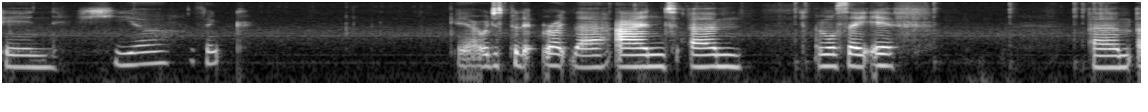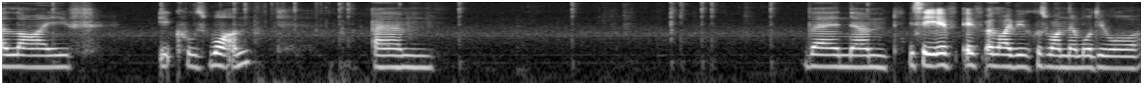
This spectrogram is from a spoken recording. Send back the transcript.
in here I think yeah we'll just put it right there. And um and we'll say if um alive equals one um then um, you see if, if alive equals 1 then we'll do our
